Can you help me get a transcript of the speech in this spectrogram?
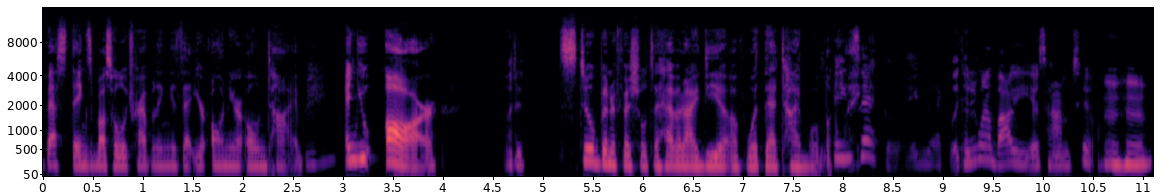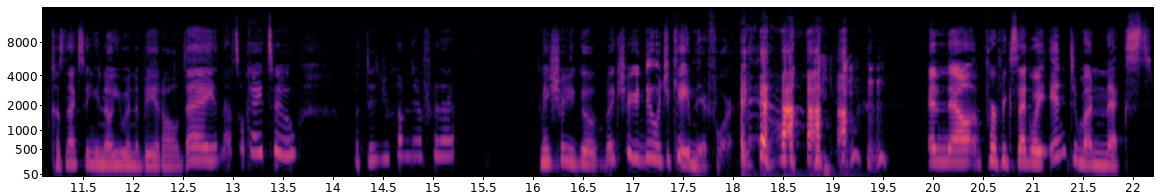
best things about solo traveling is that you're on your own time. And you are, but it's still beneficial to have an idea of what that time will look like. Exactly, exactly. Because you want to value your time too. like. Mm-hmm. Because next thing you know, you're in the bed all day, and that's okay too. But did you come there for that? Make sure you go. Make sure you do what you came there for. And now, perfect segue into my next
